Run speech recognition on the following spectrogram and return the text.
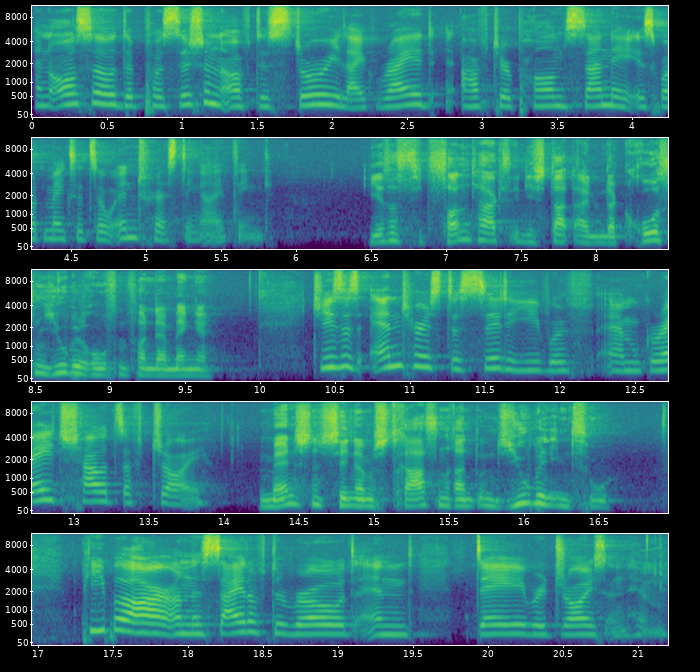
And also the position of the story, like right after Palm Sunday, is what makes it so interesting, I think. Jesus zieht sonntags in die Stadt ein unter großen Jubelrufen von der Menge. Jesus enters the city with um, great shouts of joy. Menschen stehen am Straßenrand und jubeln ihm zu. People are on the side of the road and they rejoice in him.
